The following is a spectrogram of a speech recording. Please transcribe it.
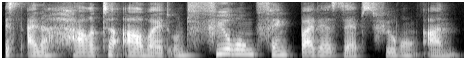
ist eine harte Arbeit und Führung fängt bei der Selbstführung an.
